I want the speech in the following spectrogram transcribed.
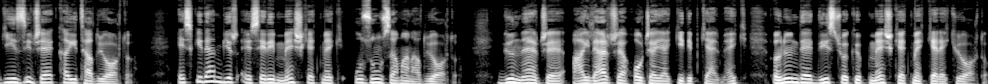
gizlice kayıt alıyordu. Eskiden bir eseri meşk etmek uzun zaman alıyordu. Günlerce, aylarca hocaya gidip gelmek, önünde diz çöküp meşk etmek gerekiyordu.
